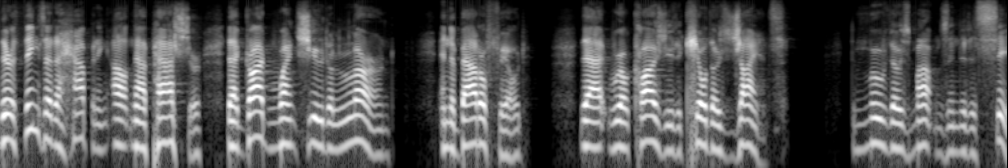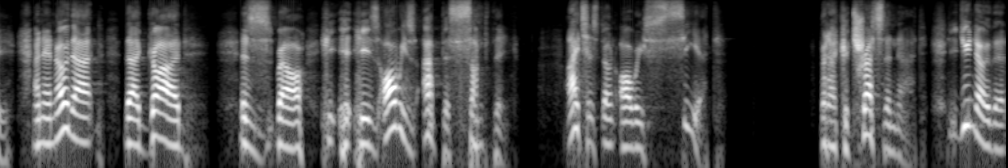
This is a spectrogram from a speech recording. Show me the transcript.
There are things that are happening out in that pasture that God wants you to learn in the battlefield that will cause you to kill those giants to move those mountains into the sea. And I know that that God is well, he, he's always up to something. I just don't always see it. But I could trust in that. You know that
